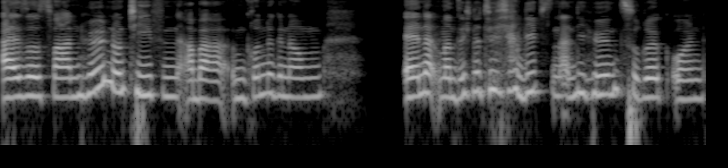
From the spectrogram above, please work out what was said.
also es waren Höhen und Tiefen, aber im Grunde genommen erinnert man sich natürlich am liebsten an die Höhen zurück und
